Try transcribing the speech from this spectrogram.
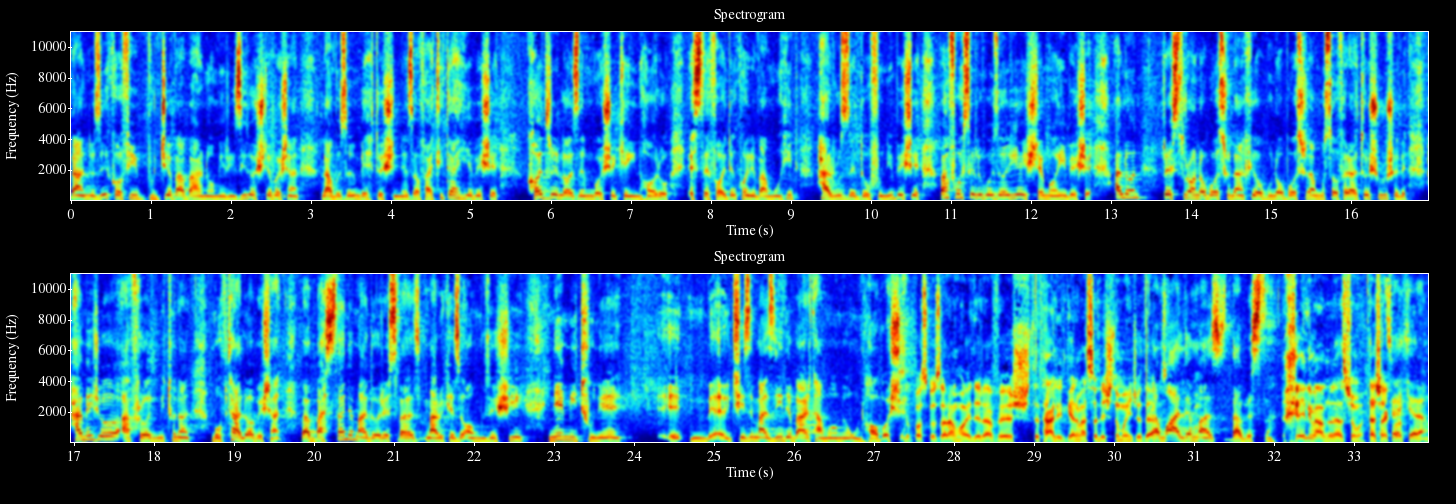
به اندازه کافی بودجه و برنامه ریزی داشته باشن لوازم بهداشتی نظافتی تهیه بشه کادر لازم باشه که اینها رو استفاده کنه و محیط هر روز دوفونی بشه و فاصله گذاری اجتماعی بشه. الان رستوران ها باز شدن خیابون ها باز شدن مسافرت ها شروع شده. همه جا افراد می‌تونن مبتلا بشن و بستن مدارس و مراکز آموزشی نمی‌تونه چیز مزید بر تمام اونها باشه. سپاسگزارم هایده روش تحلیلگر مسائل اجتماعی اینجا در معلم از دبستان. خیلی ممنون از شما. تشکر.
